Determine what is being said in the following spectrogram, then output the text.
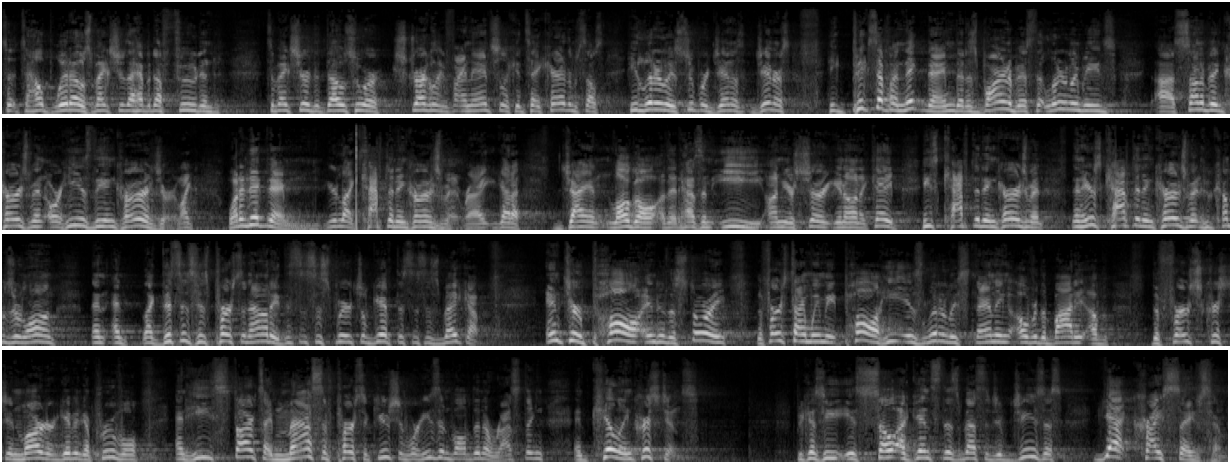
to, to help widows make sure they have enough food and to make sure that those who are struggling financially can take care of themselves. He literally is super generous. He picks up a nickname that is Barnabas that literally means uh, son of encouragement or he is the encourager. Like, What a nickname. You're like Captain Encouragement, right? You got a giant logo that has an E on your shirt, you know, and a cape. He's Captain Encouragement. And here's Captain Encouragement who comes along and, and like this is his personality, this is his spiritual gift, this is his makeup. Enter Paul into the story. The first time we meet Paul, he is literally standing over the body of the first Christian martyr giving approval, and he starts a massive persecution where he's involved in arresting and killing Christians because he is so against this message of Jesus, yet Christ saves him.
